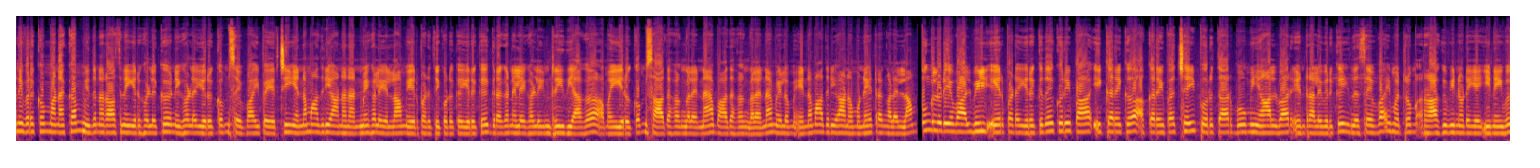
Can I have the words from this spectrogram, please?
அனைவருக்கும் வணக்கம். மிதன ராசினியர்களுக்கு நிகழ இருக்கும் செவ்வாய் பயிற்சி என்ன மாதிரியான நன்மைகளை எல்லாம் ஏற்படுத்தி கொடுக்க இருக்கு? கிரக நிலைகளின் ரீதியாக அமையிருக்கும் சாதகங்கள் என்ன பாதகங்கள் என்ன மேலும் என்ன மாதிரியான முன்னேற்றங்கள் எல்லாம் உங்களுடைய வாழ்வில் ஏற்பட இருக்குது? குறிப்பா இக்கரைக்கு அக்கறை பச்சை பொறுத்தார் பூமி ஆழ்வார் என்ற அளவிற்கு இந்த செவ்வாய் மற்றும் ராகுவினுடைய இணைவு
